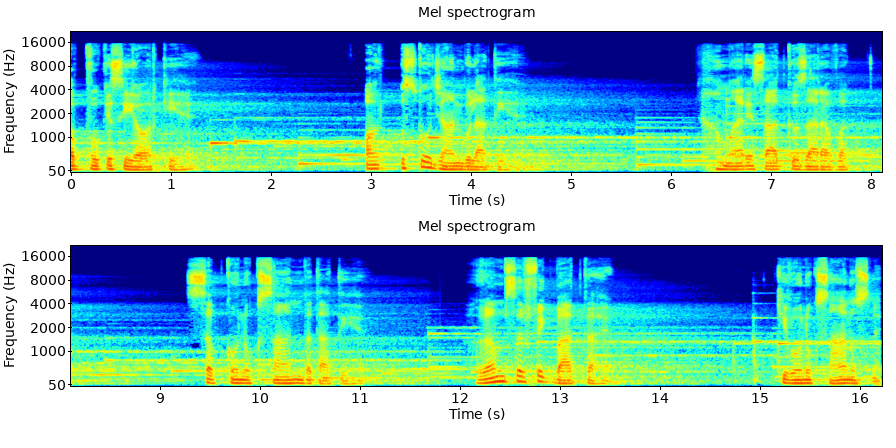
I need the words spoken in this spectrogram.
अब वो किसी और की है और उसको जान बुलाती है। हमारे साथ गुजारा वक्त सबको नुकसान बताती है। गम सिर्फ़ एक बात का है कि वो नुकसान उसने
